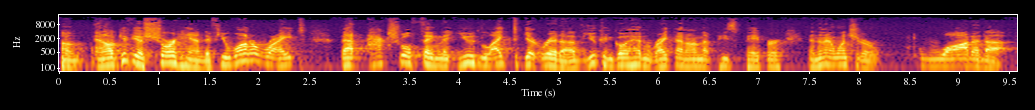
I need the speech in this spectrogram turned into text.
Um, and I'll give you a shorthand. If you want to write that actual thing that you'd like to get rid of, you can go ahead and write that on that piece of paper, and then I want you to wad it up.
